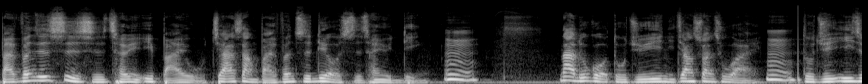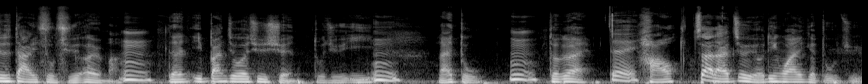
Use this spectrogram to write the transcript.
百分之四十乘以一百五，加上百分之六十乘以零。嗯，那如果赌局一你这样算出来，嗯，赌局一就是大于赌局二嘛。嗯，人一般就会去选赌局一，嗯，来赌，嗯，对不对？对。好，再来就有另外一个赌局，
